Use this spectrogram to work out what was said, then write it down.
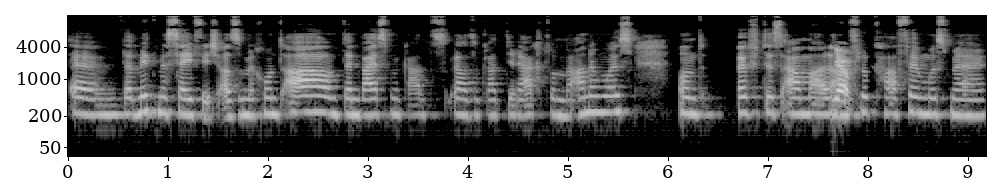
ähm, damit man safe ist. Also man kommt an und dann weiß man ganz, also gerade direkt, wo man hin muss. Und öfters auch mal ja. am Flughafen muss man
